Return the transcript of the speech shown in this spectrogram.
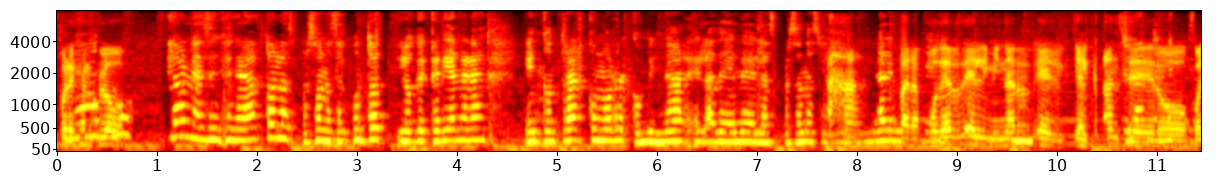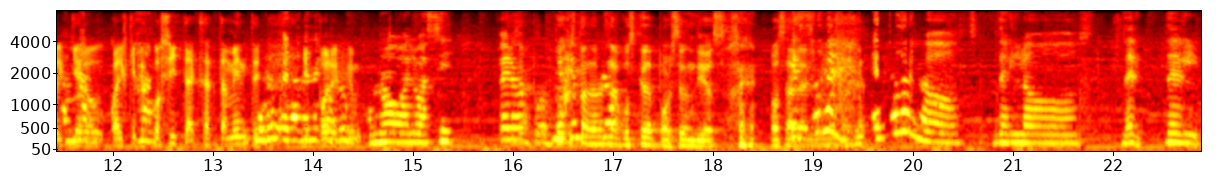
por No, ejemplo, clones en general todas las personas el punto lo que querían era encontrar cómo recombinar el ADN de las personas Ajá, para ADN. poder eliminar el, el cáncer o cualquier, cualquier Ajá. cosita, exactamente. el ADN Y por corrupto, ejemplo, no algo así pero por palabras, la búsqueda por ser un dios. o sea, de de, de los de los del- del-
